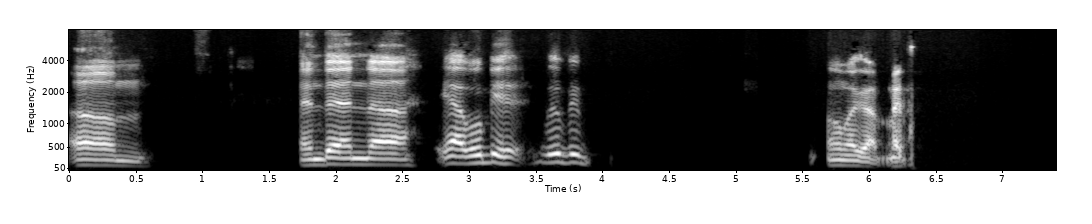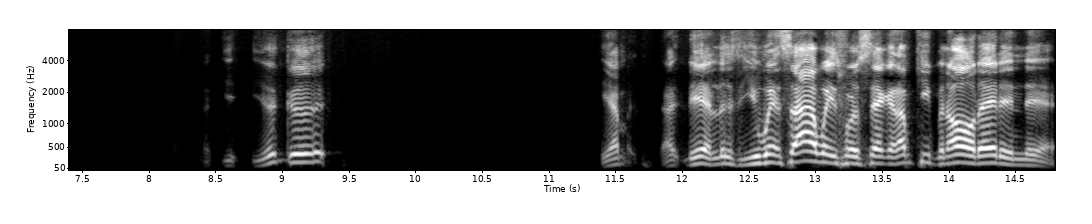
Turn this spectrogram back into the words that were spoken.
Um, and then uh, yeah, we'll be we'll be. Oh my god, my. You're good. Yeah, yeah. Listen, you went sideways for a second. I'm keeping all that in there.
